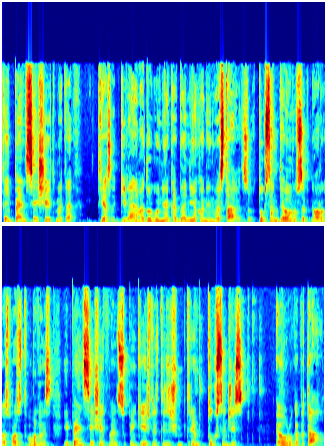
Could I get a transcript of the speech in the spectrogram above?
Tai pensiją išeitumėte Tiesa, gyvenime daugiau niekada nieko neinvestavę. Tiesiog 1000 eurų 17 procentų palūkanais. Į pensiją išeitumėt su 533 tūkstančiais eurų kapitalo.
